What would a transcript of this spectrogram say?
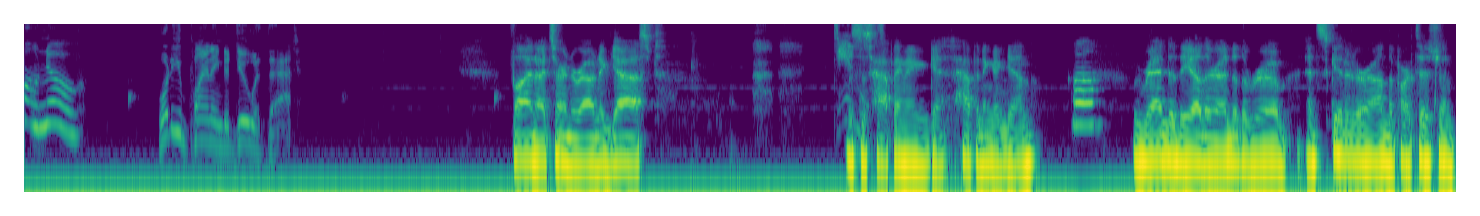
Oh no. What are you planning to do with that? Fine, I turned around and gasped. this is happening again. Happening again. Well, We ran to the other end of the room and skidded around the partition.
